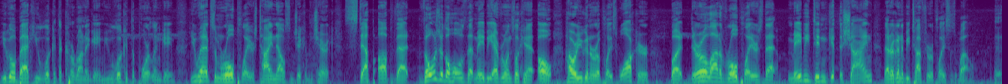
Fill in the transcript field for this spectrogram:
You go back, you look at the Corona game, you look at the Portland game. You had some role players, Ty Nelson, Jacob and Cherrick, step up. That those are the holes that maybe everyone's looking at. Oh, how are you going to replace Walker? But there are a lot of role players that maybe didn't get the shine that are going to be tough to replace as well. Th-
